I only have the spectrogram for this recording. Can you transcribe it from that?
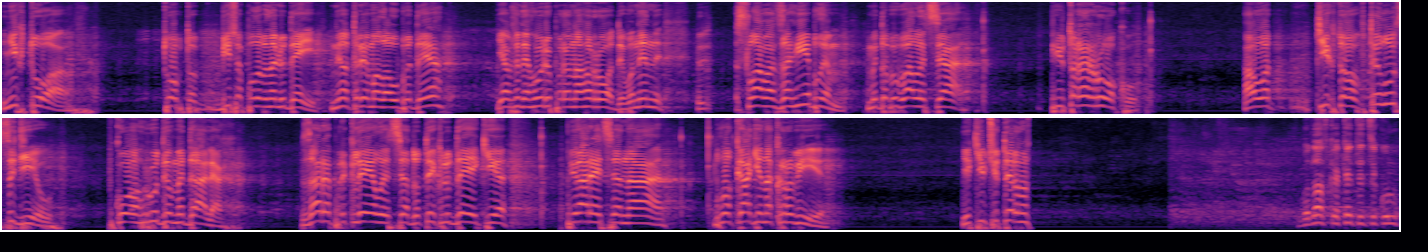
Ніхто, тобто більша половина людей не отримала УБД, я вже не говорю про нагороди. Вони… Слава загиблим ми добивалися півтора року. А от ті, хто в тилу сидів, в кого груди в медалях, зараз приклеїлися до тих людей, які піаряться на блокаді на крові, які в 14… Будь ласка, 30 секунд.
